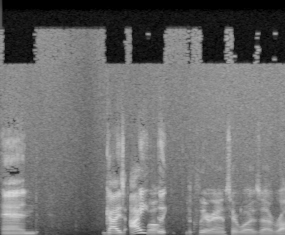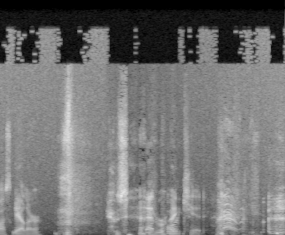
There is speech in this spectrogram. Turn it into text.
And guys, I Well, like, the clear answer was uh, Ross Geller. that poor right. kid.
